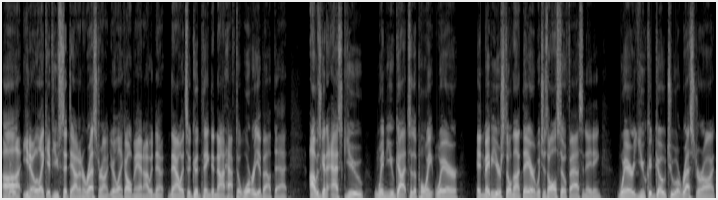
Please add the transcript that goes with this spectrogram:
Uh, nope. You know, like if you sit down in a restaurant, you're like, oh man, I would ne-. now. It's a good thing to not have to worry about that. I was going to ask you when you got to the point where, and maybe you're still not there, which is also fascinating, where you could go to a restaurant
